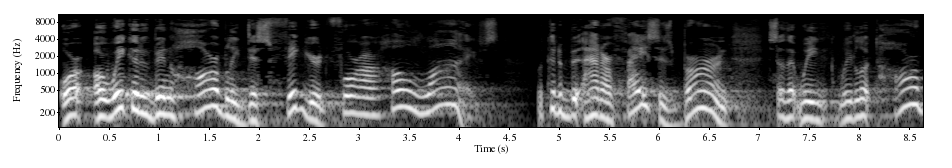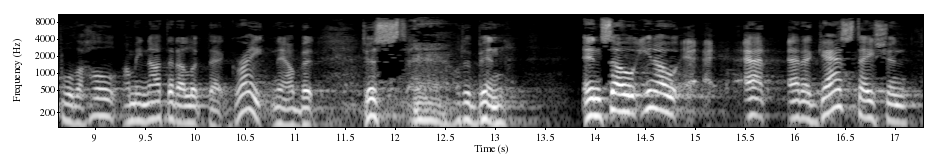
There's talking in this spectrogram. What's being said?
Or, or we could have been horribly disfigured for our whole lives. We could have had our faces burned so that we, we looked horrible the whole. I mean, not that I look that great now, but just would have been. And so, you know, at, at a gas station,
